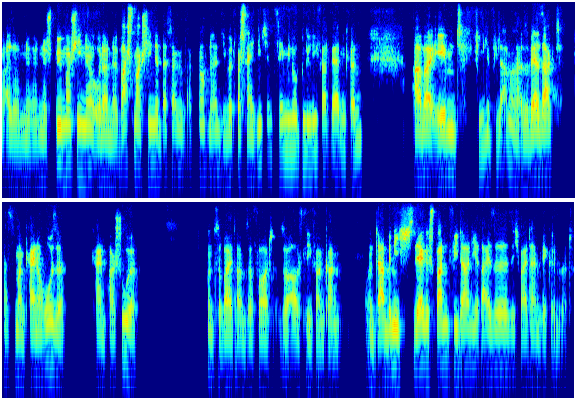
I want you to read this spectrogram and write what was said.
also eine, eine, Spülmaschine oder eine Waschmaschine, besser gesagt noch, ne, die wird wahrscheinlich nicht in zehn Minuten geliefert werden können. Aber eben viele, viele andere. Also wer sagt, dass man keine Hose, kein Paar Schuhe und so weiter und so fort so ausliefern kann. Und da bin ich sehr gespannt, wie da die Reise sich weiterentwickeln wird.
